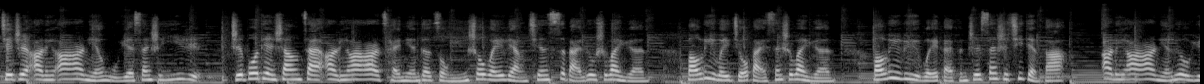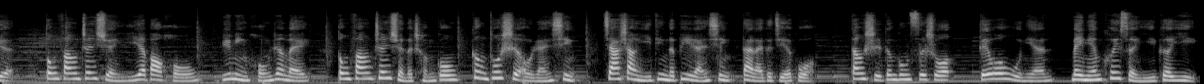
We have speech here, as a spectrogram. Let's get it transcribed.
截至二零二二年五月三十一日，直播电商在二零二二财年的总营收为两千四百六十万元，毛利为九百三十万元，毛利率为百分之三十七点八。二零二二年六月，东方甄选一夜爆红，俞敏洪认为。东方甄选的成功更多是偶然性加上一定的必然性带来的结果。当时跟公司说，给我五年，每年亏损一个亿，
